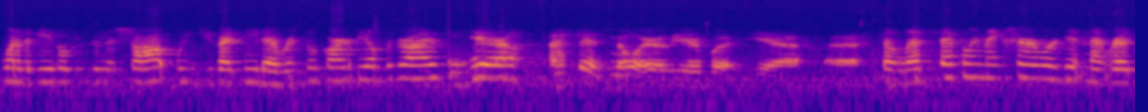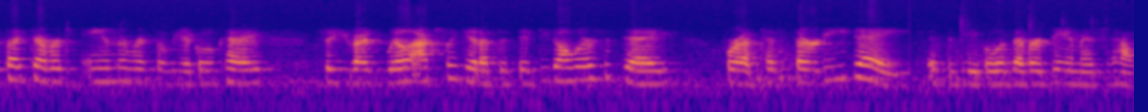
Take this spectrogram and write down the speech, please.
one of the vehicles is in the shop, would you guys need a rental car to be able to drive? Yeah, I said no earlier, but yeah. Uh, So let's definitely make sure we're getting that roadside coverage and the rental vehicle, okay? So you guys will actually get up to fifty dollars a day for up to thirty days if the vehicle is ever damaged and has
